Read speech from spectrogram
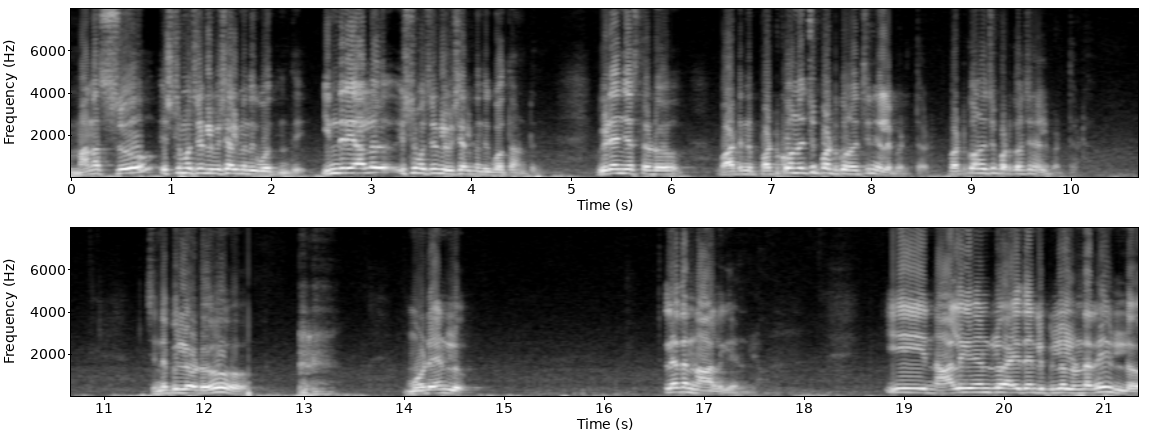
మనస్సు ఇష్టం వచ్చినట్లు విషయాల మీదకి పోతుంది. ఇంద్రియాలు ఇష్టం వచ్చినట్లు విషయాల మీదకి పోతూ ఉంటుంది. వీడేం చేస్తాడు? వాటిని పట్టుకొని వచ్చి పట్టుకొని వచ్చి నిలబెడతాడు. పట్టుకొని వచ్చి పట్టుకొని వచ్చి నిలబెడతాడు. చిన్నపిల్లోడు మూడేండ్లు లేదా నాలుగేండ్లు. ఈ నాలుగేండ్లు ఐదేండ్లు పిల్లలు ఉండరే వీళ్ళు.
